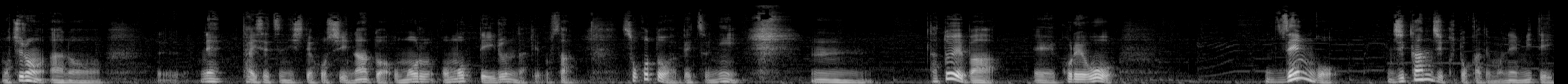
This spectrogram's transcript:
もちろんあのね大切にしてほしいなとは思う思っているんだけどさそことは別にうん例えば、えー、これを前後時間軸とかでもね見ていっ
